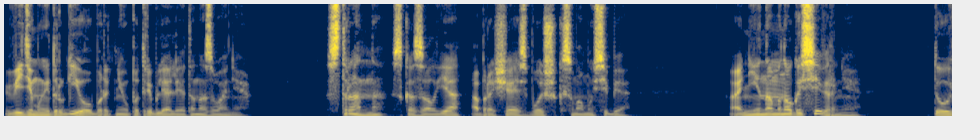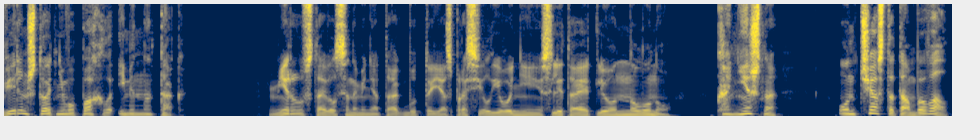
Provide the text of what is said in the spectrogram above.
Видимо, и другие оборотни употребляли это название. «Странно», — сказал я, обращаясь больше к самому себе. «Они намного севернее. Ты уверен, что от него пахло именно так?» Миро уставился на меня так, будто я спросил его, не слетает ли он на Луну. «Конечно! Он часто там бывал.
